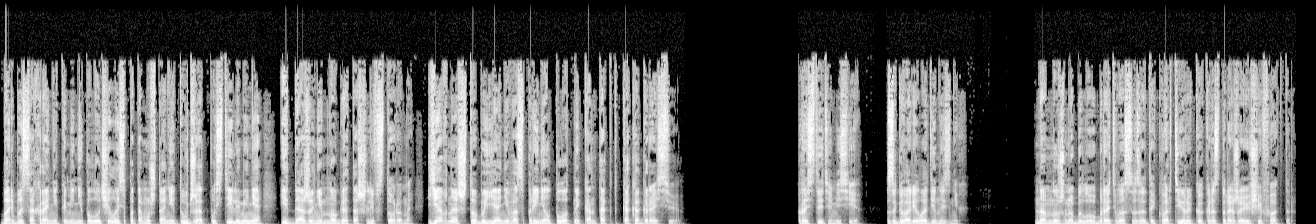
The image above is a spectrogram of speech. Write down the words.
Борьбы с охранниками не получилось, потому что они тут же отпустили меня и даже немного отошли в стороны. Явно, чтобы я не воспринял плотный контакт как агрессию. «Простите, месье», — заговорил один из них. «Нам нужно было убрать вас из этой квартиры как раздражающий фактор.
